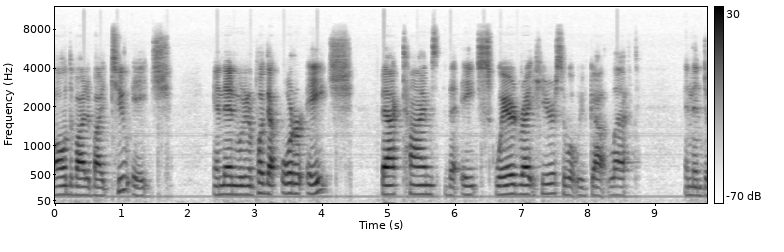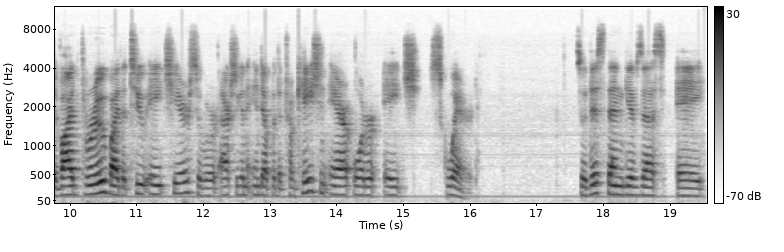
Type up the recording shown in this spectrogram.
all divided by 2h and then we're going to plug that order h back times the h squared right here, so what we've got left, and then divide through by the 2h here, so we're actually going to end up with a truncation error order h squared. So this then gives us a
